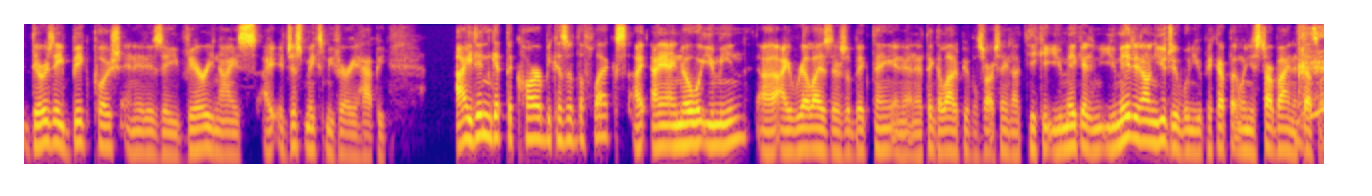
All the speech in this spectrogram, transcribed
there is a big push and it is a very nice I, it just makes me very happy I didn't get the car because of the flex. I I, know what you mean. Uh, I realize there's a big thing, and, and I think a lot of people start saying, "Now, TK, you make it, and you made it on YouTube when you pick up when you start buying a Tesla."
